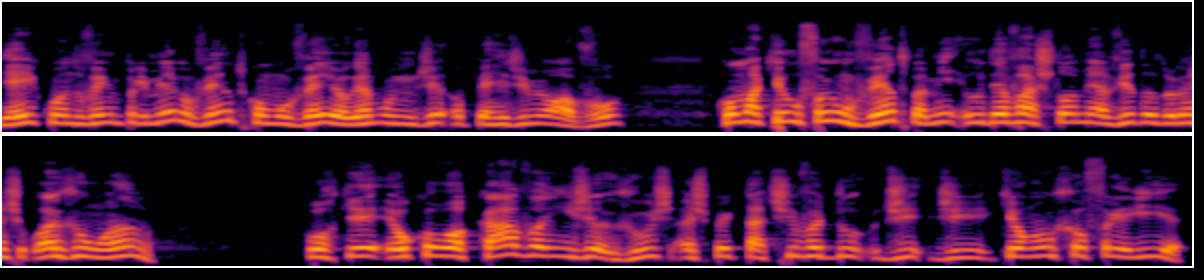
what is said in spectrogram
E aí, quando vem o primeiro vento, como veio, eu lembro um dia eu perdi meu avô, como aquilo foi um vento para mim, ele devastou a minha vida durante quase um ano. Porque eu colocava em Jesus a expectativa do, de, de, que eu não sofreria.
